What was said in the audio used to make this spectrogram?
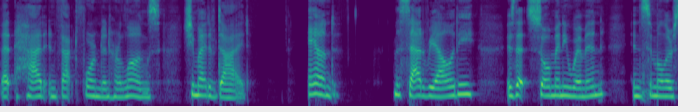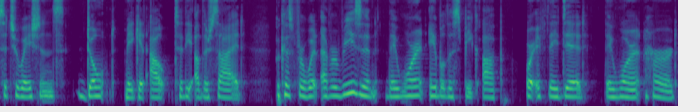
that had in fact formed in her lungs, she might have died. And the sad reality is that so many women in similar situations don't make it out to the other side because for whatever reason they weren't able to speak up, or if they did, they weren't heard.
